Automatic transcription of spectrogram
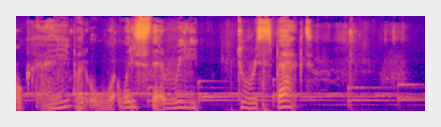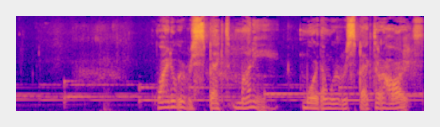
Okay, but what is that really to respect? Why do we respect money more than we respect our hearts?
